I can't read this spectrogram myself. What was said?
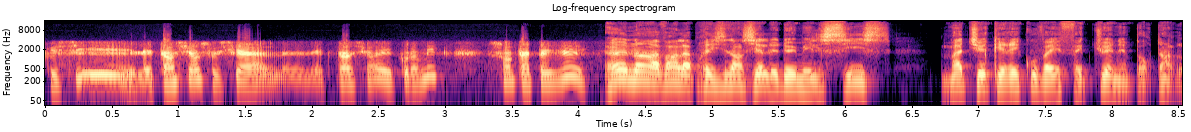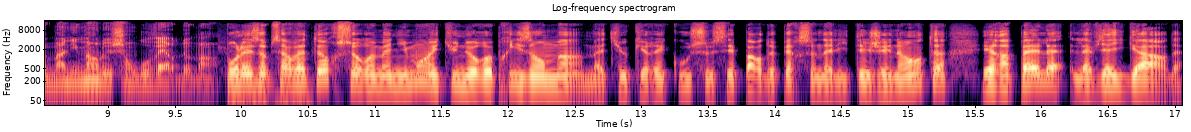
que si les tensions sociales, les tensions économiques sont apaisées. Un an avant la présidentielle de 2006, Mathieu Kérékou va effectuer un important remaniement de son gouvernement. Pour les observateurs, ce remaniement est une reprise en main. Mathieu Kérékou se sépare de personnalités gênantes et rappelle la vieille garde.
